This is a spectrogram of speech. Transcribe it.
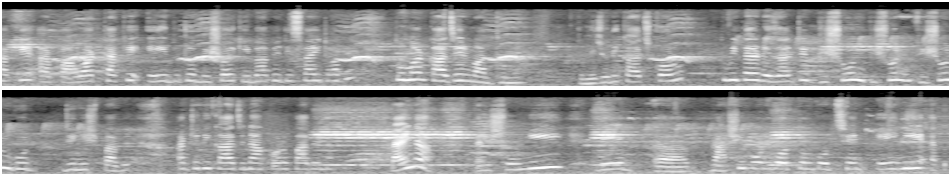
থাকে আর পাওয়ার থাকে এই দুটো বিষয় কীভাবে ডিসাইড হবে? তোমার কাজের মাধ্যমে। তুমি যদি কাজ করো তুমি তার রেজাল্টে ভীষণ ভীষণ ভীষণ গুড জিনিস পাবে। আর যদি কাজ না করো, পাবে না। তাই না? তাই শনি দেব রাশি পরিবর্তন করছেন, এই নিয়ে এত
